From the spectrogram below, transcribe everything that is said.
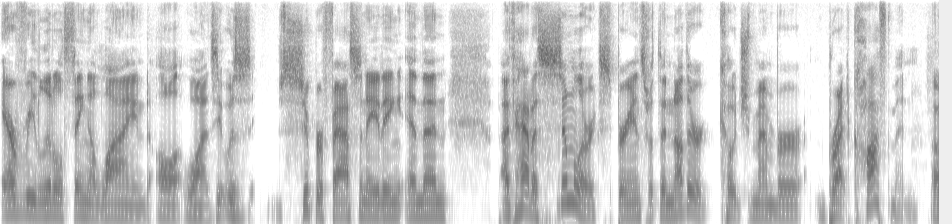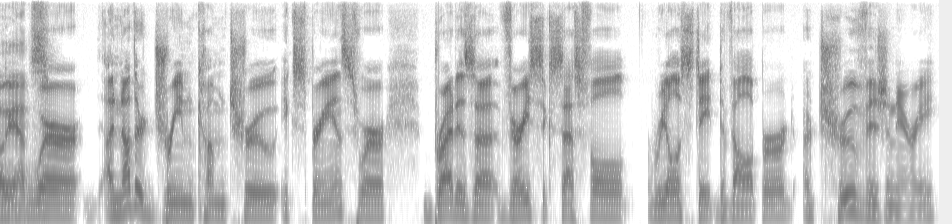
every little thing aligned all at once. It was super fascinating. And then I've had a similar experience with another coach member, Brett Kaufman. Oh, yes. Where another dream come true experience where Brett is a very successful real estate developer, a true visionary,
